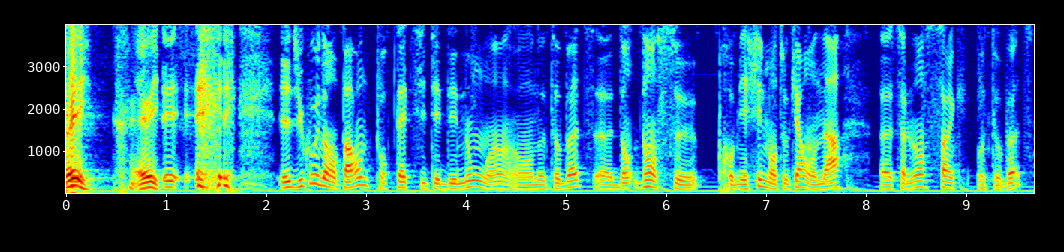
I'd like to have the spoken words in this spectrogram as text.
oui, eh oui. Et, et du coup, non, par contre, pour peut-être citer des noms hein, en Autobot, euh, dans, dans ce premier film, en tout cas, on a euh, seulement 5 Autobots.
